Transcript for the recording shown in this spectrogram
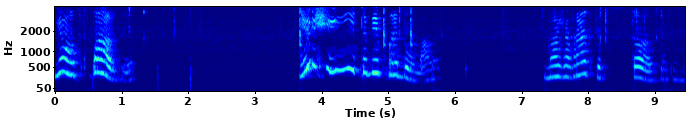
Ну, от справді. Навіщо її тобі придумали? Може градки 100 зробимо.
